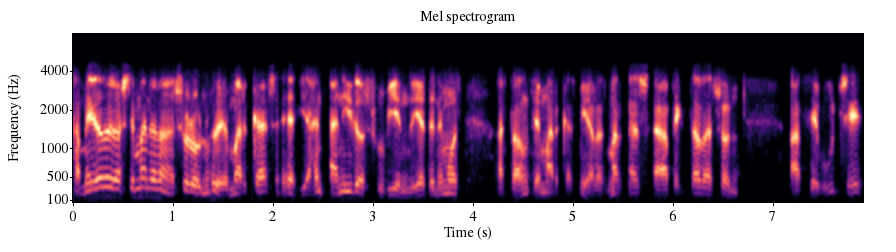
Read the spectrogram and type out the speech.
a mediados de la semana solo nueve marcas eh, han, ido subiendo, ya tenemos hasta once marcas. Mira, las marcas afectadas son Acebuche,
